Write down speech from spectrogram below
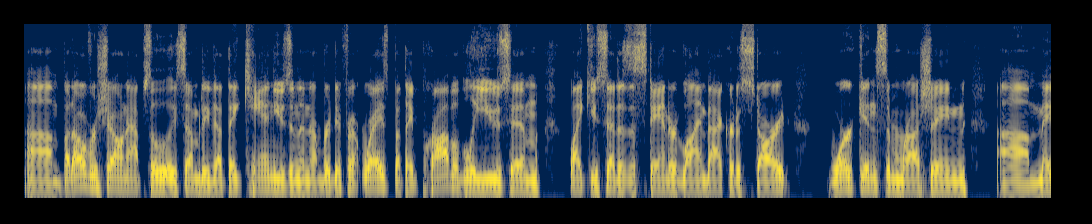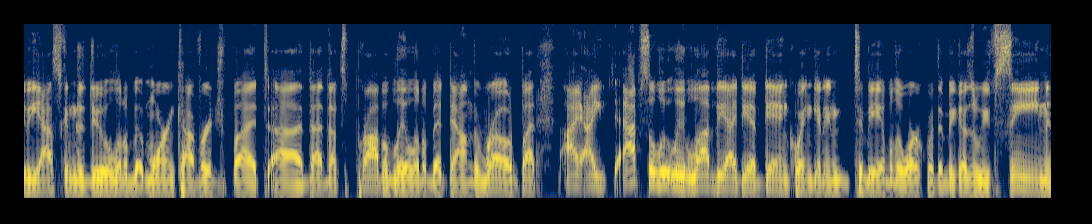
Um, but Overshown, absolutely somebody that they can use in a number of different ways, but they probably use him, like you said, as a standard linebacker to start. Work in some rushing, um, maybe ask him to do a little bit more in coverage, but uh, that that's probably a little bit down the road. But I, I absolutely love the idea of Dan Quinn getting to be able to work with it because we've seen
